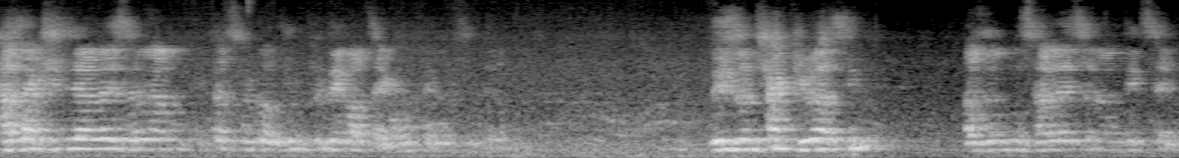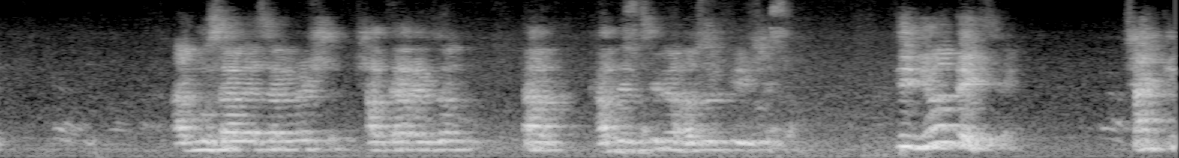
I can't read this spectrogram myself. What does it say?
খাজা খিজির আলাইহিস সালাম একটা ছোট ফুটফুটে বাচ্চাকে হত্যা করছিল। দুইজন সাক্ষীও আছেন হযরত মুসা আলাইহিস সালাম দেখছেন আর মুসা আলাইহিস সাথে আরেকজন তার খাদেম ছিলেন হযরত ঈসা তিনিও দেখছেন সাক্ষী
